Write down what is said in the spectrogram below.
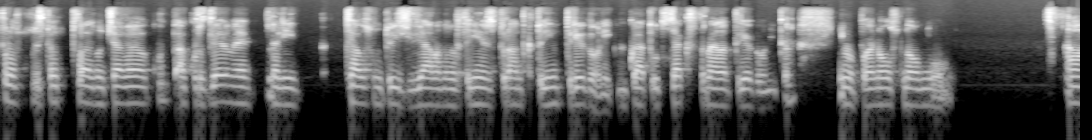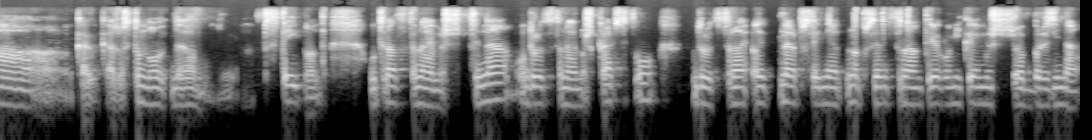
просто защото това означава, ако, ако разгледаме нали, цялостното изживяване в един ресторант като един триъгълник, която от всяка страна на триъгълника има по едно основно а, как да кажа, станов, да, стейтмент. От едната страна имаш цена, от другата страна имаш качество, от другата страна, не на, последния, на последната страна на триъгълника имаш бързина.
